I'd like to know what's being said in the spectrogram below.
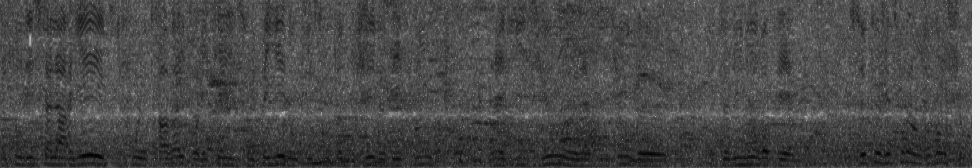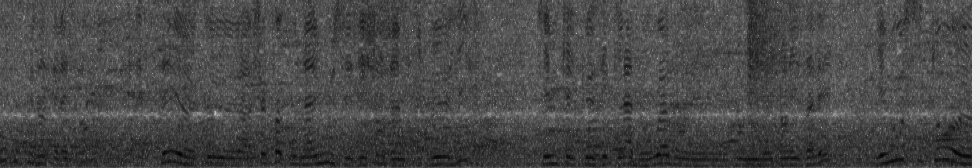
ce sont des salariés qui font le travail pour lesquels ils sont payés, donc ils sont obligés de défendre la vision, la vision de, de l'Union européenne. Ce que j'ai trouvé en revanche beaucoup plus intéressant, c'est euh, qu'à chaque fois qu'on a eu ces échanges un petit peu vifs, qu'il y a eu quelques éclats de voix dans les, allées, il y a eu aussitôt euh,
